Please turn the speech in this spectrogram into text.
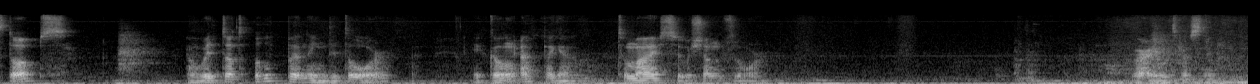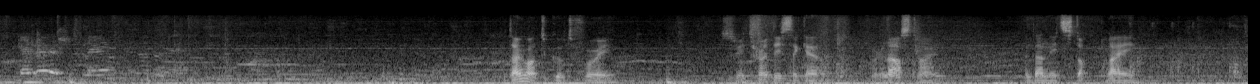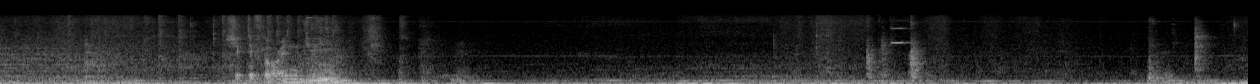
stops. And without opening the door, it going up again to my solution floor. Very interesting. That got good for you. So we tried this again for the last time. And then it stopped playing. Check the floor indicator.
